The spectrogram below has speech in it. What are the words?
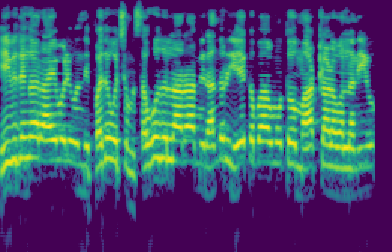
ఈ విధంగా రాయబడి ఉంది. పదవచనం సహోదరులారా మీరందరూ ఏకభావముతో మాట్లాడవలననియు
